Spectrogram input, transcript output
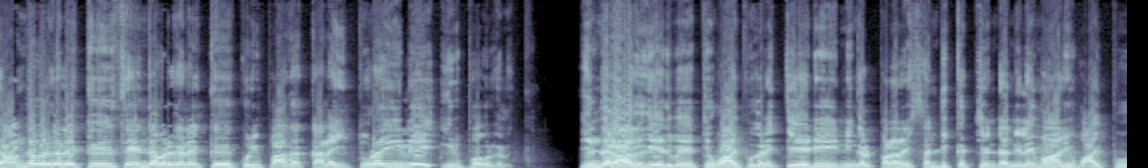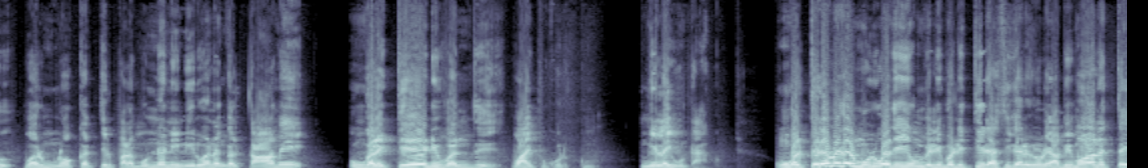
சார்ந்தவர்களுக்கு சேர்ந்தவர்களுக்கு குறிப்பாக கலை துறையிலே இருப்பவர்களுக்கு இந்த ராகு கேது பயிற்சி வாய்ப்புகளை தேடி நீங்கள் பலரை சந்திக்கச் சென்ற நிலை மாறி வாய்ப்பு வரும் நோக்கத்தில் பல முன்னணி நிறுவனங்கள் தாமே உங்களை தேடி வந்து வாய்ப்பு கொடுக்கும் நிலை உண்டாகும். உங்கள் திறமைகள் முழுவதையும் வெளிப்படுத்தி ரசிகர்களுடைய அபிமானத்தை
